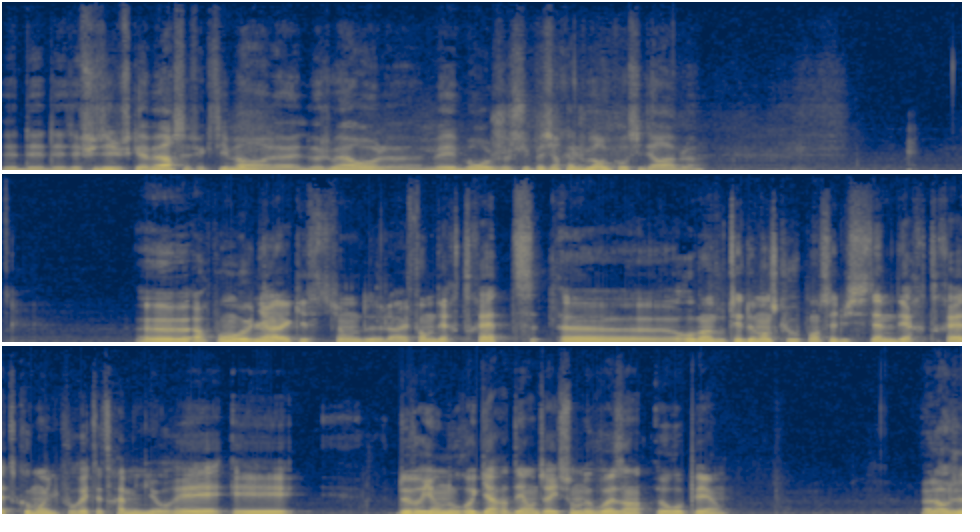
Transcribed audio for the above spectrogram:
des, des- des- des fusées jusqu'à Mars, effectivement, elle, doit jouer un rôle. hein. Mais bon, je ne suis pas sûr qu'elle joue un rôle considérable. hein. Euh, alors pour en revenir à la question de la réforme des retraites, euh, Robin Douté demande ce que vous pensez du système des retraites, comment il pourrait être amélioré et devrions-nous regarder en direction de nos voisins européens? Alors, je,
